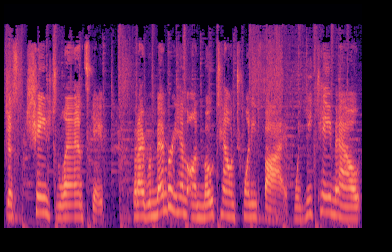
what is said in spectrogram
just changed the landscape. But I remember him on Motown 25 when he came out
